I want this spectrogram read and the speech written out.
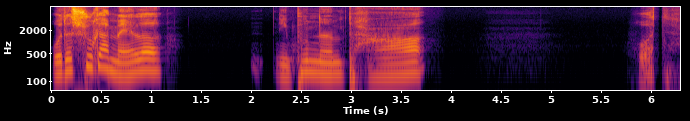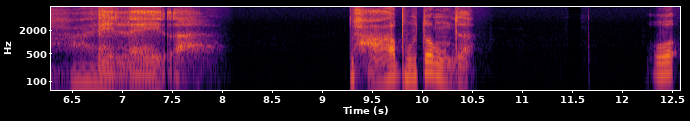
我的树干没了，你不能爬。我太累了。爬不动的，我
